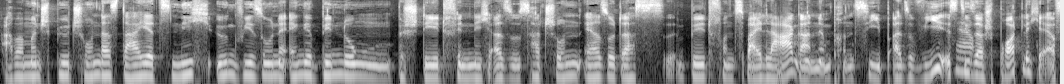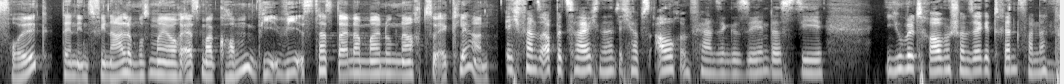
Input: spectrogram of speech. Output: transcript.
Aber man spürt schon, dass da jetzt nicht irgendwie so eine enge Bindung besteht, finde ich. Also es hat schon eher so das Bild von zwei Lagern im Prinzip. Also wie ist ja. dieser sportliche Erfolg? Denn ins Finale muss man ja auch erstmal kommen. Wie, wie ist das deiner Meinung nach zu erklären? Ich fand es auch bezeichnend. Ich habe auch im Fernsehen gesehen, dass die Jubeltrauben schon sehr getrennt voneinander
